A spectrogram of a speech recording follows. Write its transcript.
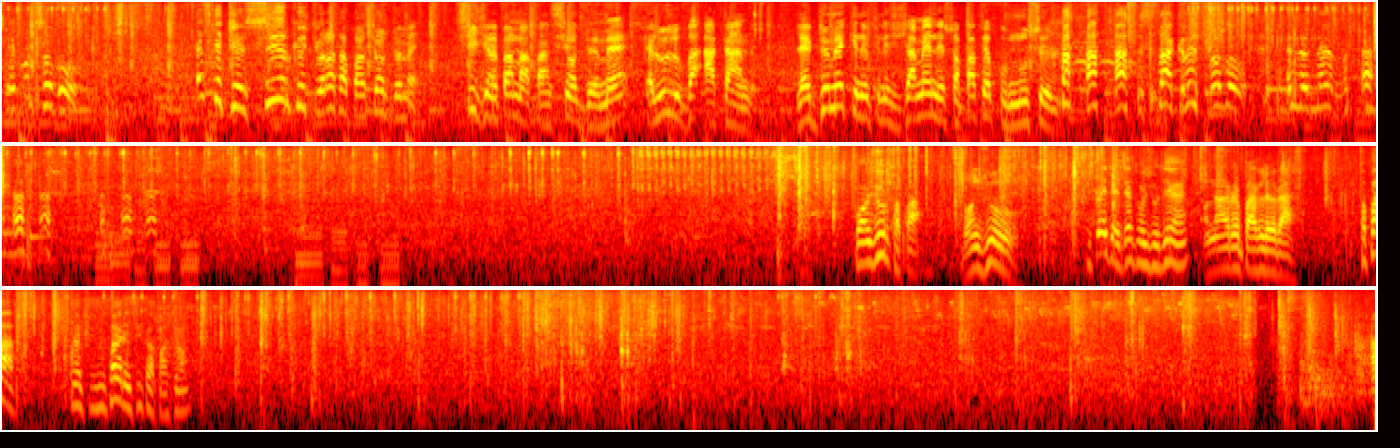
Écoute, Sogo, est-ce que tu es sûr que tu auras ta pension demain? Si je n'ai pas ma pension demain, Kaloul va attendre? Les demain qui ne finissent jamais ne sont pas faits pour nous seuls. Sacré Sogo, le même. Bonjour, papa. Bonjour. Tu payes tes dettes aujourd'hui, hein? On en reparlera. Papa, tu n'as toujours pas reçu ta pension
